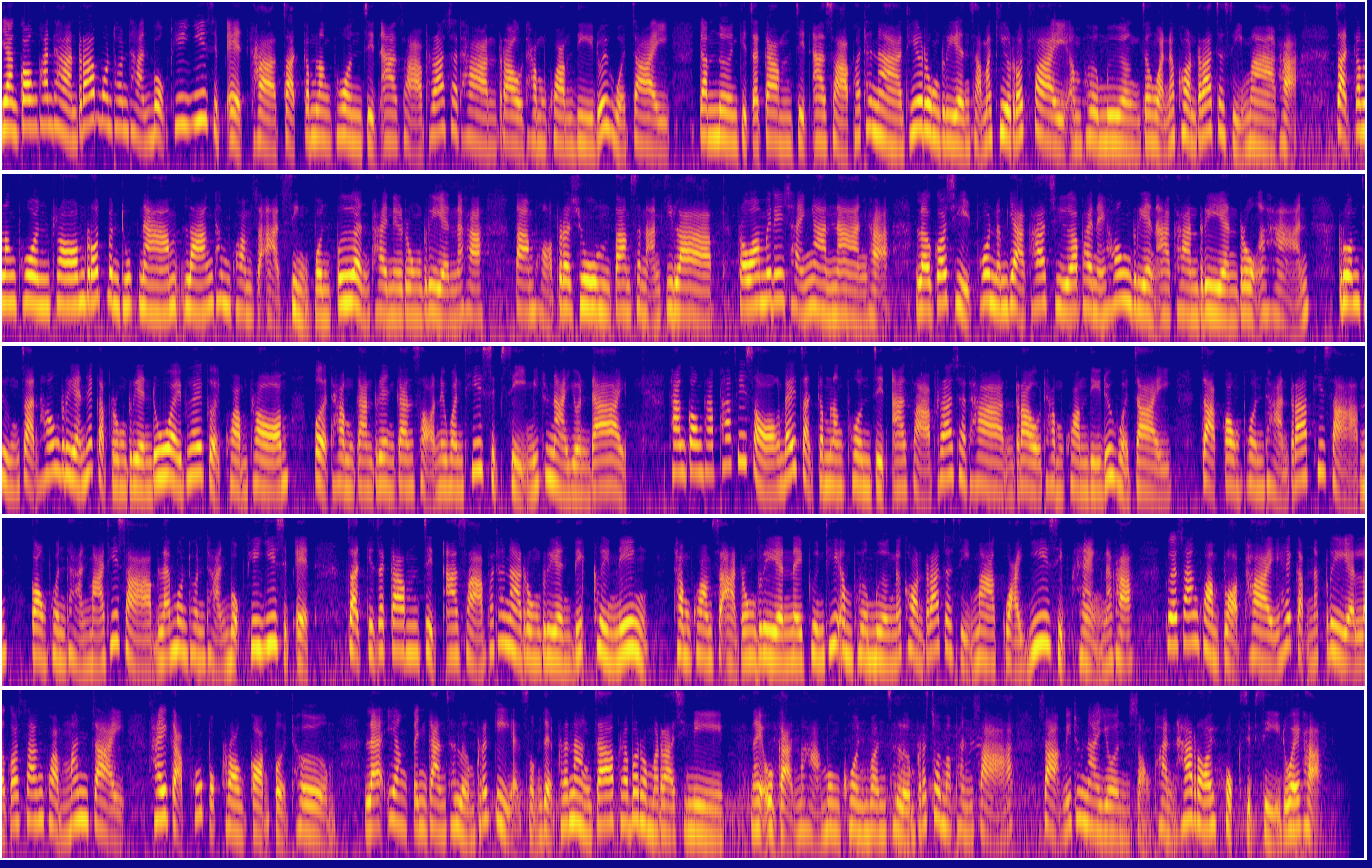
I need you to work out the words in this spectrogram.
อย่างกองพันฐานราบมณฑลฐานบกที่ 21 ค่ะ จัดกำลังพลจิตอาสาพระราชทานเราทำความดีด้วยหัวใจดำเนินกิจกรรมจิตอาสาพัฒนาที่โรงเรียนสามัคคีรถไฟอำเภอเมือง จังหวัดนครราชสีมาค่ะ จัดกำลังพลพร้อมรถบรรทุกน้ำล้างทำความสะอาดสิ่งปนเปื้อนภายในโรงเรียนนะคะ ตามหอประชุมตามสนามกีฬา เพราะว่าไม่ได้ใช้งานนานค่ะ แล้วก็ฉีดพ่นน้ำยาฆ่าเชื้อภายในห้องเรียนอาคารเรียน โรงอาหาร รวมถึงจัดห้องเรียนให้กับโรงเรียนด้วย เพื่อให้เกิดความพร้อมเปิดทำการเรียนการสอนในวันที่ 14 มิถุนายนได้ ทางกองทัพภาคที่ 2 ได้จัดกำลังพลจิตอาสาพระราชทาน เราทำความดีด้วยหัวใจ จากกองพลฐานราบที่ 3 กองพลฐานม้าที่ 3 และมณฑลฐานบกที่ 21 จัดกิจกรรมจิตอาสาพัฒนาโรงเรียนบิ๊กคลีนนิ่ง ทำความสะอาดโรงเรียนในพื้นที่อำเภอเมืองนครราชสีมากว่า 20 แห่งนะคะ เพื่อสร้างความปลอดภัยให้กับนักเรียน แล้วก็สร้างความมั่นใจให้กับผู้ปกครองก่อนเปิดเทอม และยังเป็นการเฉลิมพระเกียรติสมเด็จพระนางเจ้าพระบรมราชินี ในโอกาสมหามงคลวันเฉลิมพระชนมพรรษา 3 มิถุนายน 2564 ด้วยค่ะ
